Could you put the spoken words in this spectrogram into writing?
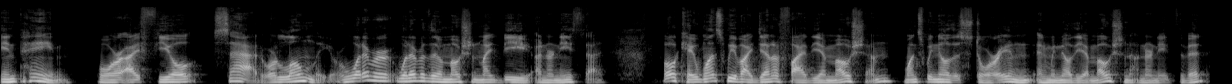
in pain or I feel sad or lonely or whatever whatever the emotion might be underneath that. Okay, once we've identified the emotion, once we know the story and, and we know the emotion underneath of it,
